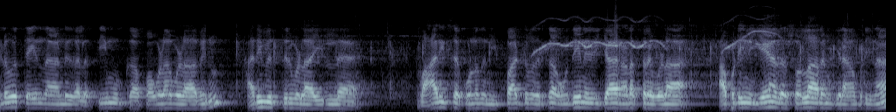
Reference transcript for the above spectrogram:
75 ஆண்டுகால திமுக பவள விழாவின் அறிவு திருவிழா இல்லை. வாரிசை கொண்டு வந்து நிப்பாட்டுவதற்காக உதயநிதிக்காக நடத்துகிற விழா. அப்படின்னு ஏன் அதை சொல்ல ஆரம்பிக்கிறான் அப்படின்னா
